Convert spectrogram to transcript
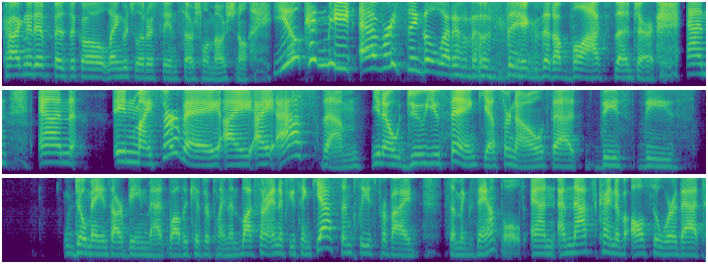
cognitive, physical, language literacy, and social emotional. You can meet every single one of those things at a block center. And and in my survey, I, I asked them, you know, do you think, yes or no, that these these domains are being met while the kids are playing in the block center and if you think yes then please provide some examples and and that's kind of also where that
